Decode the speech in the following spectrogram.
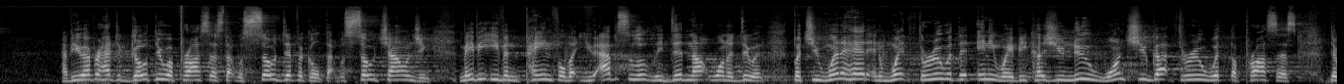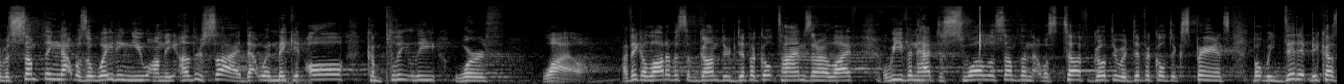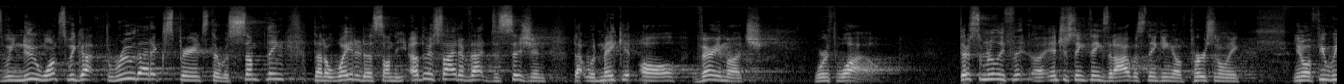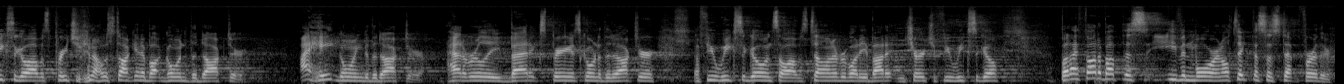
Have you ever had to go through a process that was so difficult, that was so challenging, maybe even painful that you absolutely did not want to do it, but you went ahead and went through with it anyway because you knew once you got through with the process, there was something that was awaiting you on the other side that would make it all completely worth while. I think a lot of us have gone through difficult times in our life. We even had to swallow something that was tough, go through a difficult experience, but we did it because we knew once we got through that experience, there was something that awaited us on the other side of that decision that would make it all very much worthwhile. There's some really th- uh, interesting things that I was thinking of personally. You know, a few weeks ago I was preaching and I was talking about going to the doctor. I hate going to the doctor. I had a really bad experience going to the doctor a few weeks ago, and so I was telling everybody about it in church a few weeks ago. But I thought about this even more, and I'll take this a step further.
